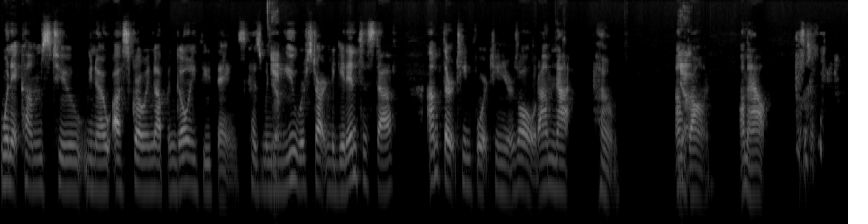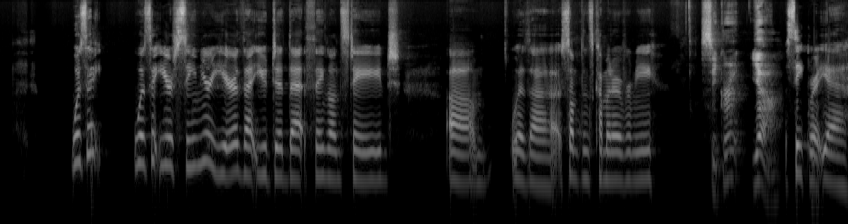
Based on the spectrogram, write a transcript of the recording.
when it comes to, you know, us growing up and going through things. Cause when yep. you were starting to get into stuff, I'm 13, 14 years old. I'm not home. I'm yep. gone. I'm out. was it was it your senior year that you did that thing on stage um with uh something's coming over me Secret? Yeah. Secret, yeah.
